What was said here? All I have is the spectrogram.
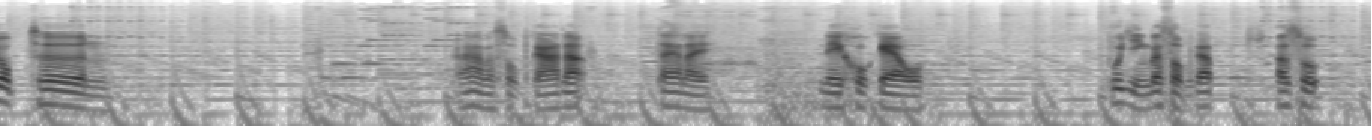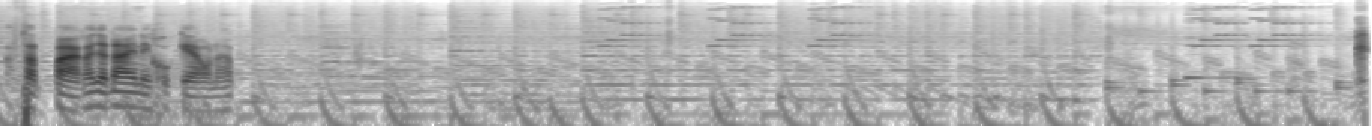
จบเทิร์น อ่าผสมการ์ดแล้ว ได้อะไร เนโคแกล ผู้หญิงผสมกับอสุสัตว์ป่าก็จะได้เนโคแกลนะครับ โอเค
